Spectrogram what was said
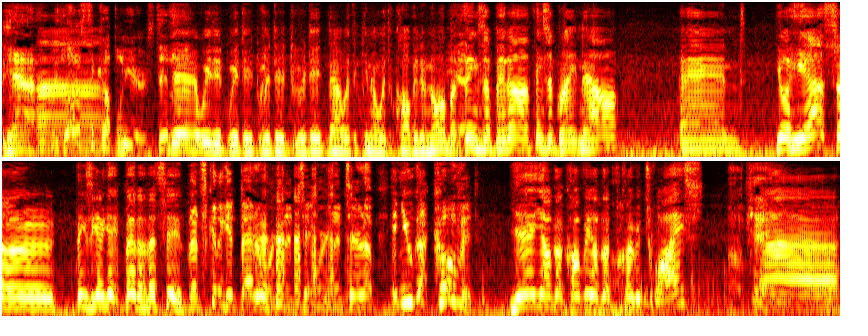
Yeah, we Uh, lost a couple years, didn't we? Yeah, we did, we did, we did, we did. Now with you know with the COVID and all, but Yeah. things are better. Things are great now, and you're here, so things are gonna get better. That's it. That's gonna get better. We're we're gonna tear it up. And you got COVID. Yeah, yeah. I got COVID. I got COVID twice. Okay. Uh,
